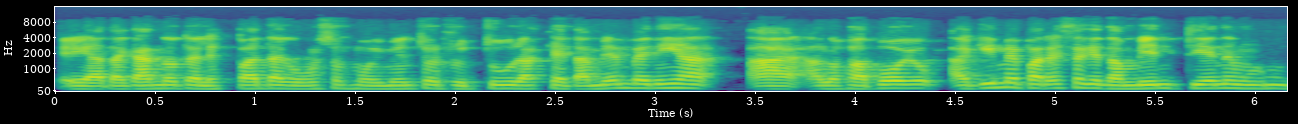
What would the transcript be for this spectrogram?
eh, atacándote la espalda con esos movimientos de ruptura, que también venía a, los apoyos. Aquí me parece que también tiene un,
